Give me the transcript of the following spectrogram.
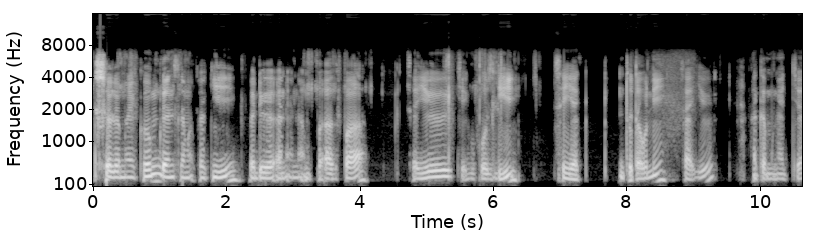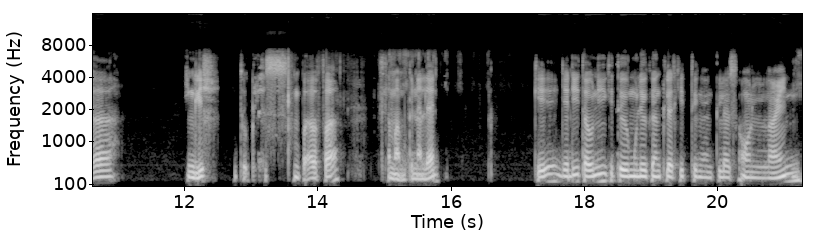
Assalamualaikum dan selamat pagi kepada anak-anak 4 Alpha. Saya Cikgu Fozli. Saya untuk tahun ni saya akan mengajar English untuk kelas 4 Alpha. Selamat berkenalan. Okey, jadi tahun ni kita mulakan kelas kita dengan kelas online.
